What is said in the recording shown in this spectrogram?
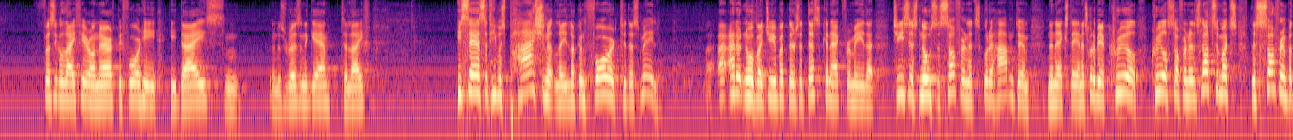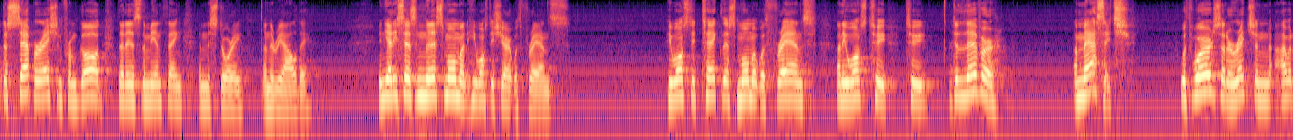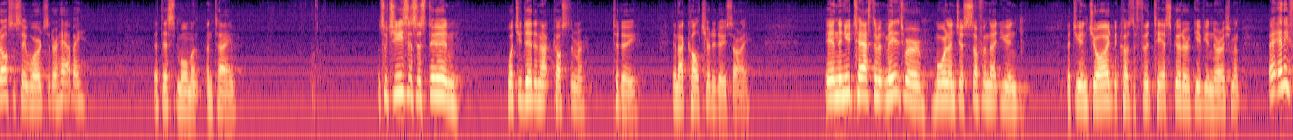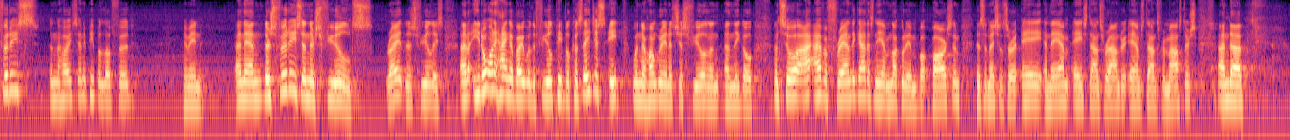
physical life here on earth, before he, he dies and, and is risen again to life, he says that he was passionately looking forward to this meal. I, don't know about you, but there's a disconnect for me that Jesus knows the suffering that's going to happen to him the next day, and it's going to be a cruel, cruel suffering. And it's not so much the suffering, but the separation from God that is the main thing in the story and the reality. And yet he says in this moment, he wants to share it with friends. He wants to take this moment with friends and he wants to, to deliver a message with words that are rich and I would also say words that are heavy at this moment in time. And so Jesus is doing what you did in that customer to do, in that culture to do, sorry. In the New Testament, meals were more than just something that you, that you enjoyed because the food tastes good or give you nourishment. Any foodies in the house? Any people love food? I mean, and then there's foodies and there's fuels right? There's fuelies. And you don't want to hang about with the fuel people because they just eat when they're hungry and it's just fuel and, and they go. And so I, I have a friend, the guy, his name, I'm not going to embarrass him. His initials are A and M. A stands for Andrew, M stands for Masters. And uh,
